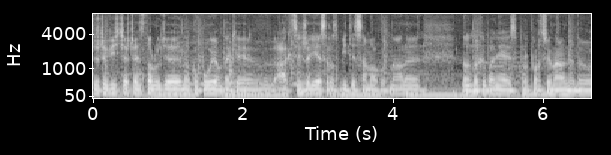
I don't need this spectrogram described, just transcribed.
rzeczywiście często ludzie no, kupują takie akcje, że jest rozbity samochód, no ale no, to chyba nie jest proporcjonalne do,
